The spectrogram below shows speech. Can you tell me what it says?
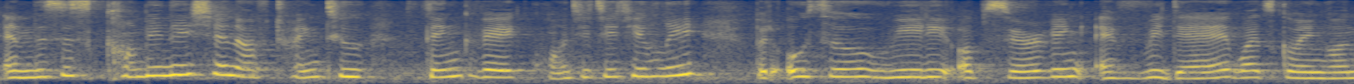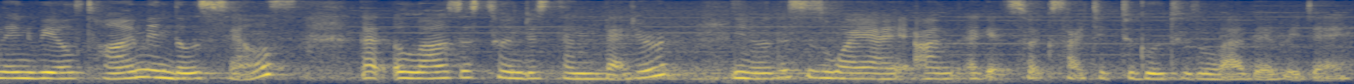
And this is combination of trying to think very quantitatively, but also really observing every day what's going on in real time in those cells that allows us to understand better. You know, this is why I, I get so excited to go to the lab every day.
